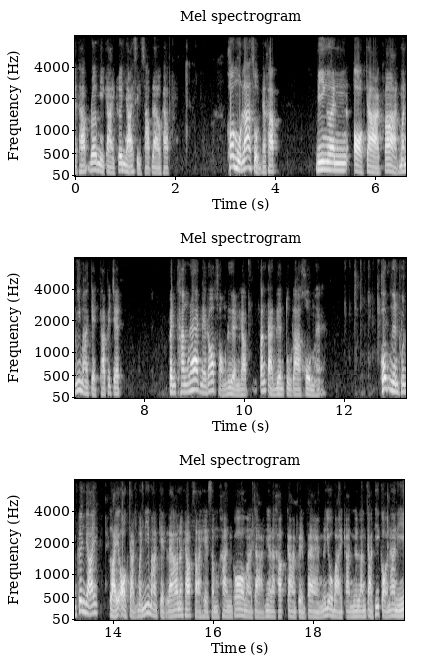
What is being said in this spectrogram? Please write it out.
นะครับเริ่มมีการเคลื่อนย้ายสินทรัพย์แล้วครับ ข้อมูลล่าสุดนะครับ มีเงินออกจากตลาด money market ครับพี่เจษ เป็นครั้งแรกในรอบ 2 เดือนครับ ตั้งแต่เดือนตุลาคมฮะพบเงินทุนเคลื่อนย้ายไหลออกจาก money market แล้วนะครับ สาเหตุสำคัญก็มาจากเนี่ยแหละครับการเปลี่ยนแปลงนโยบายการเงินหลังจากที่ก่อนหน้านี้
